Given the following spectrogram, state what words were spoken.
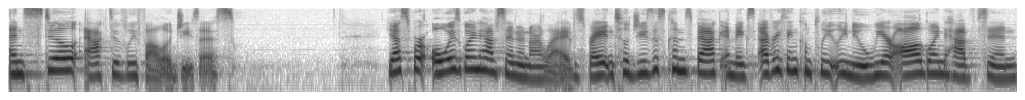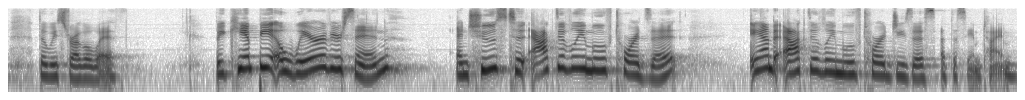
and still actively follow Jesus. Yes, we're always going to have sin in our lives, right? Until Jesus comes back and makes everything completely new, we are all going to have sin that we struggle with. But you can't be aware of your sin and choose to actively move towards it and actively move toward Jesus at the same time.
